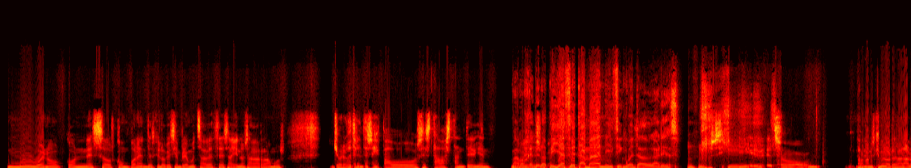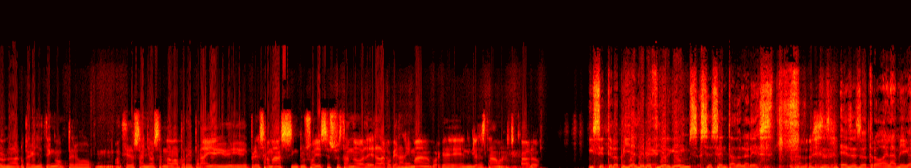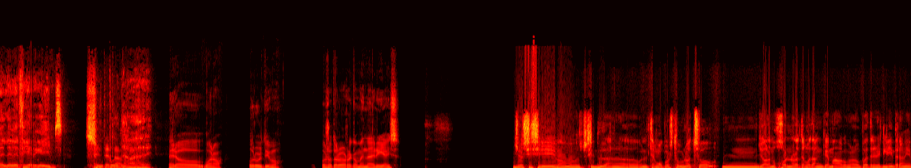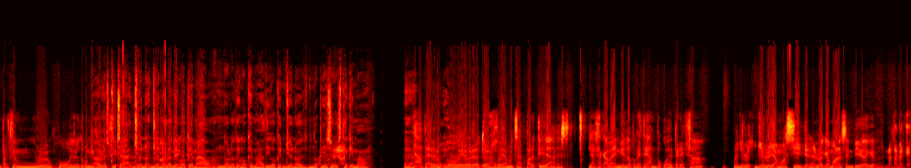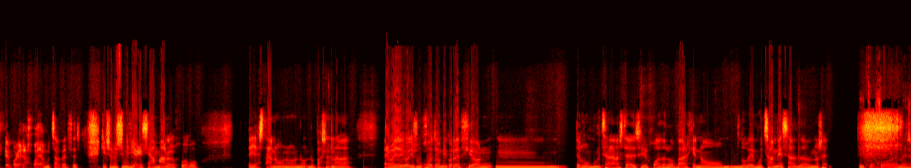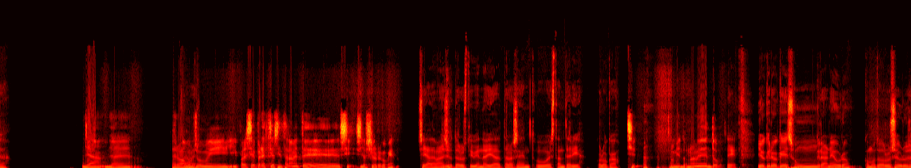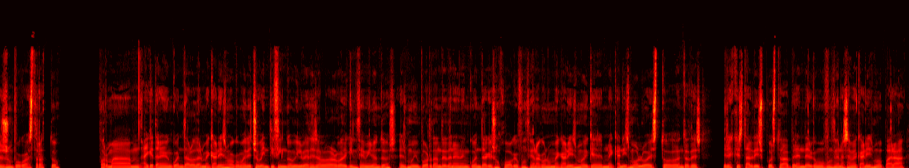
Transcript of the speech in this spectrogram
muy bueno con esos componentes, que es lo que siempre muchas veces ahí nos agarramos. Yo creo que 36 pavos está bastante bien. Vamos, que te lo pilla Zetaman y 50 dólares. Sí, de hecho, bueno, es que me lo regalaron, la copia que yo tengo, pero hace dos años andaba por ahí, por ahí, y de presa más. Incluso, oye, es eso, estando, era la copia en alemán, porque en inglés estaba más caro. Y si te lo pilla el de Bezier Games, 60 dólares. ese, es, otro, el amigo, el de Bezier Games. Su puta madre. Pero bueno, por último, ¿vosotros lo recomendaríais? Yo sí, sí, vamos, sin duda. Le tengo puesto un 8. Mm, yo a lo mejor no lo tengo tan quemado como lo puede tener Clean, pero a mí me parece un muy buen juego. Yo lo tengo mi no, Escucha, yo no, yo no lo tengo quemado. No lo tengo quemado. Digo que yo no, no pienso que esté quemado. ¿eh? Ya, pero ver un juego que yo creo que tú has jugado muchas partidas, las acaba vendiendo porque te da un poco de pereza. yo, lo, yo, lo, llamo así, tenerlo quemado en el sentido de que pues, no te apetece porque ya lo has jugado muchas veces. Que eso no significa que sea malo el juego ya está, no, no, no, pasa nada. Pero bueno, yo digo, yo es un juego de toda mi colección, mm, tengo muchas ganas de seguir jugándolo, para que no, no ve mucha mesa, no, sé. Sí, qué juego de mesa. Ya, ya, Pero vamos, yo y por ese precio, sinceramente, sí, yo sí lo recomiendo. Sí, además yo te lo estoy viendo ahí atrás en tu estantería, colocado. Sí, no miento, no miento. Sí. Yo creo que es un gran euro, como todos los euros es un poco abstracto, Forma, hay que tener en cuenta lo del mecanismo, como he dicho 25.000 veces a lo largo de 15 minutos. Es muy importante tener en cuenta que es un juego que funciona con un mecanismo y que el mecanismo lo es todo. Entonces, tienes que estar dispuesto a aprender cómo funciona ese mecanismo para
